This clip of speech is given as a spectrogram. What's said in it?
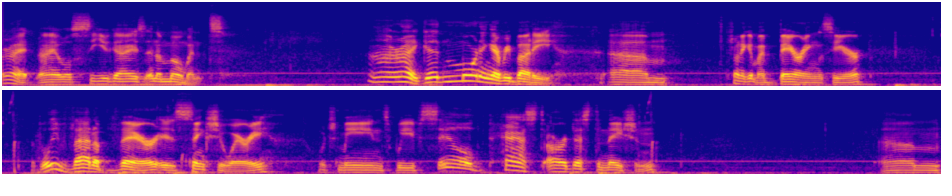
Alright, I will see you guys in a moment. Alright, good morning, everybody. Um, trying to get my bearings here. I believe that up there is Sanctuary, which means we've sailed past our destination. Um,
